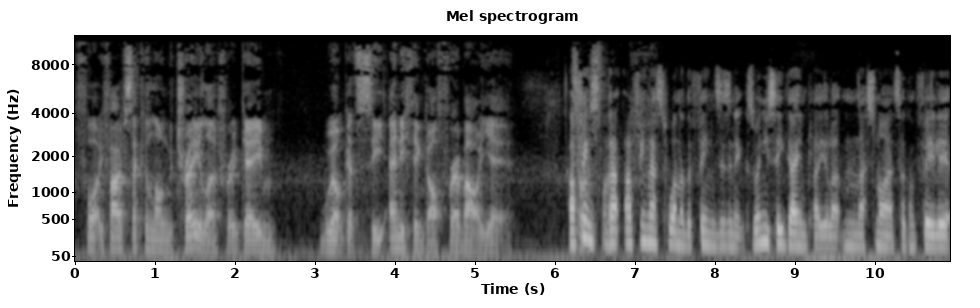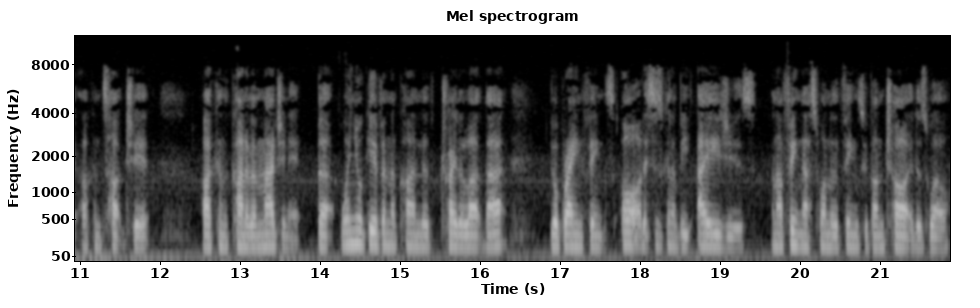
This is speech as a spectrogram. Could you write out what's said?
45 second long trailer for a game we won't get to see anything of for about a year. I So think like- that I think that's one of the things, isn't it? Because when you see gameplay, you're like, mm, "That's nice. I can feel it. I can touch it. I can kind of imagine it." But when you're given a kind of trailer like that, your brain thinks, "Oh, this is going to be ages." And I think that's one of the things with Uncharted as well,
